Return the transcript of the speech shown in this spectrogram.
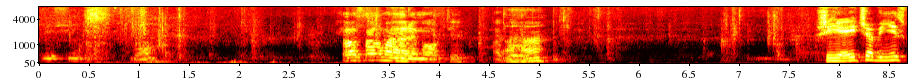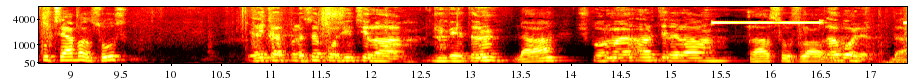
35. Da. Și asta nu mai are morte. acolo. Aha. Și aici veniți cu țeavă în sus? Aici lăsăm poziții la ghivetă Da. Și pe urmă altele la, La sus, la... la boiler. Da.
